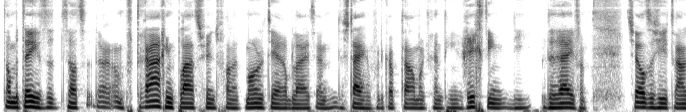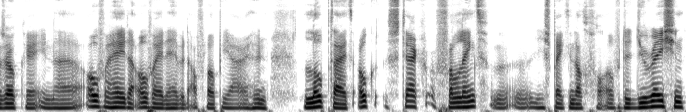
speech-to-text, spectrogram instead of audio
dan betekent het dat er een vertraging plaatsvindt van het monetaire beleid en de stijging van de kapitaalmarktrente richting die bedrijven. Hetzelfde zie je trouwens ook eh, in uh, overheden. Overheden hebben de afgelopen jaren hun looptijd ook sterk verlengd. je spreekt in dat geval over de duration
